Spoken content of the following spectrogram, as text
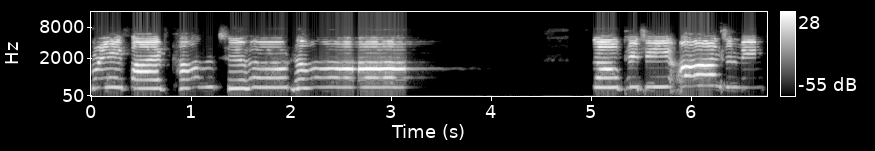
grief I've come to know. So pity unto me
